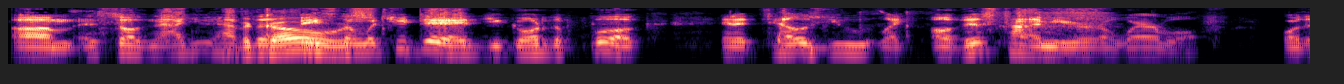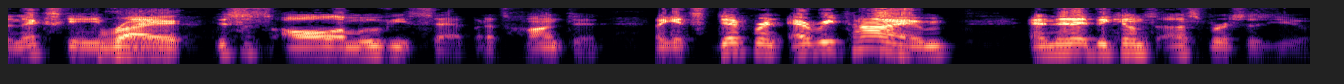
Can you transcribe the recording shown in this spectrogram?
Um, and so now you have The the, based on what you did, you go to the book and it tells you like, oh, this time you're a werewolf, or the next game, you play, Right. This is all a movie set, but it's haunted. Like it's different every time, and then it becomes us versus you.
